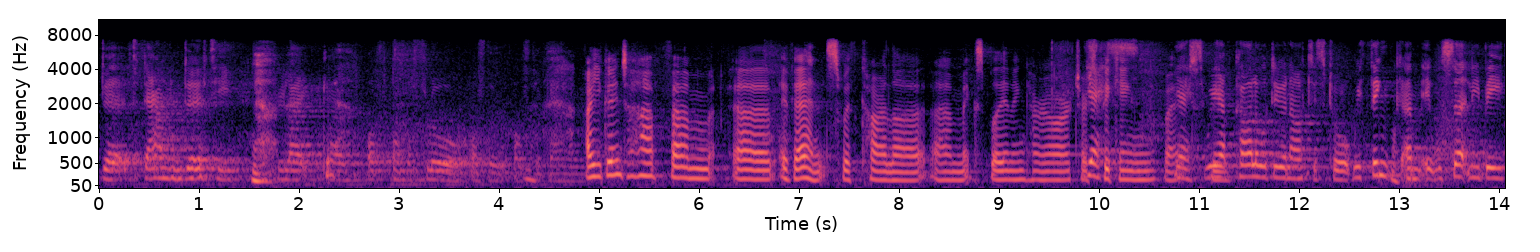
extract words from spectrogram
dirt, down and dirty, if you like, of, on the floor of the, of the gallery. Are you going to have um, uh, events with Karla um, explaining her art or yes. speaking about Yes, we have Karla will do an artist talk. We think um, it will certainly be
